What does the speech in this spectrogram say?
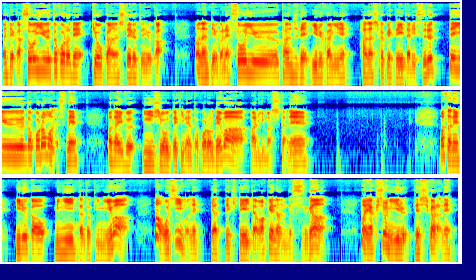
なんていうか、そういうところで共感してるというか、まあなんていうかね、そういう感じでイルカにね、話しかけていたりするっていうところもですね、まあだいぶ印象的なところではありましたね。またね、イルカを見に行った時には、まあおじいもね、やってきていたわけなんですが、まあ役所にいる弟子からね、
